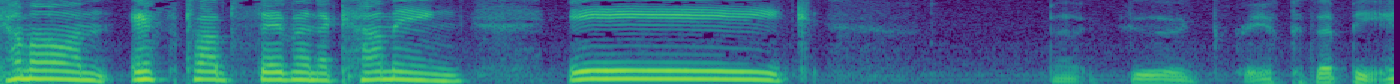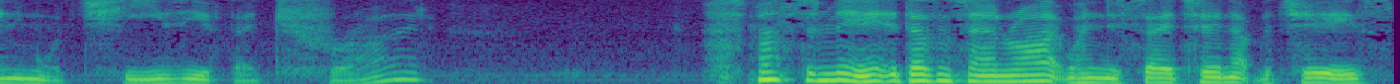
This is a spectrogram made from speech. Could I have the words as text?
Come on, S Club 7 are coming. Eek! But good grief, could that be any more cheesy if they tried? I must admit, it doesn't sound right when you say turn up the cheese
